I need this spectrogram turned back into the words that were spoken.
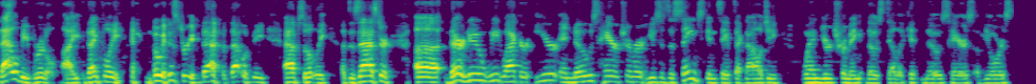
that would be brutal. I thankfully no history of that, but that would be absolutely a disaster. Uh, their new Weed Whacker ear and nose hair trimmer uses the same skin safe technology when you're trimming those delicate nose hairs of yours.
